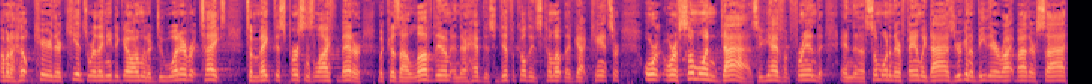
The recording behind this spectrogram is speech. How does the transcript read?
I'm going to help carry their kids where they need to go. I'm going to do whatever it takes to make this person's life better because I love them and they have this difficulty that's come up. They've got cancer. Or, or if someone dies, if you have a friend that, and uh, someone in their family dies, you're going to be there right by their side.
